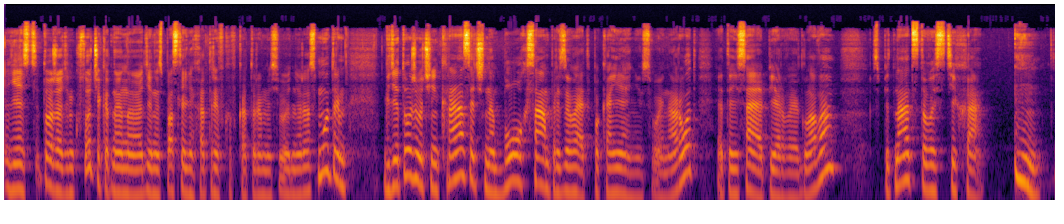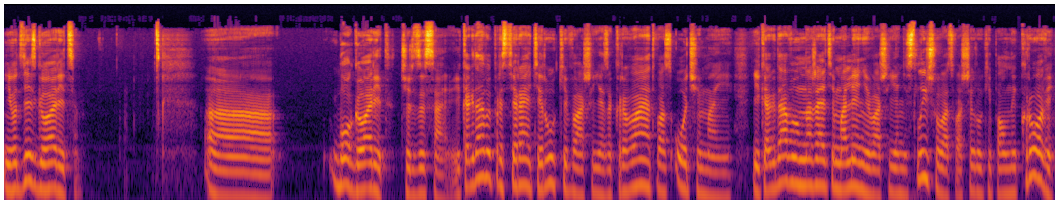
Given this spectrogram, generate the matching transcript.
есть тоже один кусочек, это, наверное, один из последних отрывков, который мы сегодня рассмотрим, где тоже очень красочно Бог сам призывает к покаянию свой народ. Это Исаия 1 глава с 15 стиха. И вот здесь говорится, а, Бог говорит через Исаию, «И когда вы простираете руки ваши, я закрываю от вас очи мои, и когда вы умножаете моления ваши, я не слышу вас, ваши руки полны крови,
